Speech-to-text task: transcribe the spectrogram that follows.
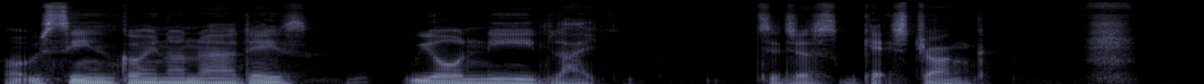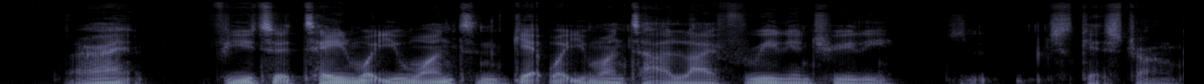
what we're seeing going on nowadays, we all need like to just get strong. All right, for you to attain what you want and get what you want out of life, really and truly, just get strong.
